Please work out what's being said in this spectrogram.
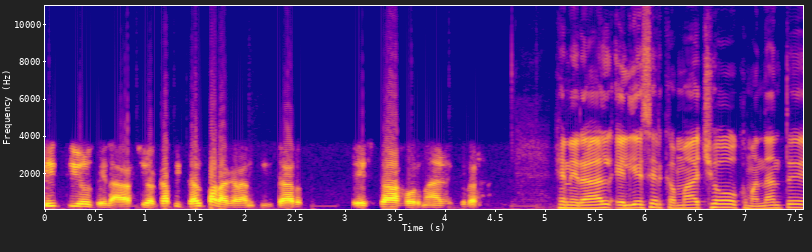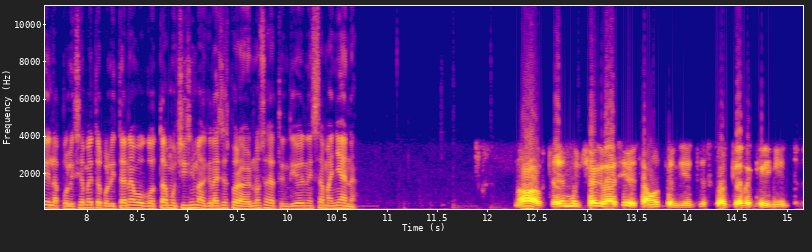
sitios de la ciudad capital para garantizar esta jornada electoral. General Eliezer Camacho, comandante de la Policía Metropolitana de Bogotá, muchísimas gracias por habernos atendido en esta mañana. No, a ustedes muchas gracias, estamos pendientes de cualquier requerimiento.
